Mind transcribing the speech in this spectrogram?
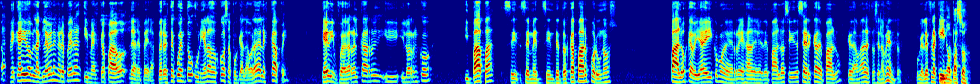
a- me he caído a Black Level en areperas y me he escapado de areperas. Pero este cuento unía las dos cosas, porque a la hora del escape, Kevin fue a agarrar el carro y, y- y lo arrancó. Y Papa se, se me- se intentó escapar por unos palos que había ahí como de reja, de, de palo así de cerca, de palo, que daban al estacionamiento. Porque él es flaquito. Y no pasó.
